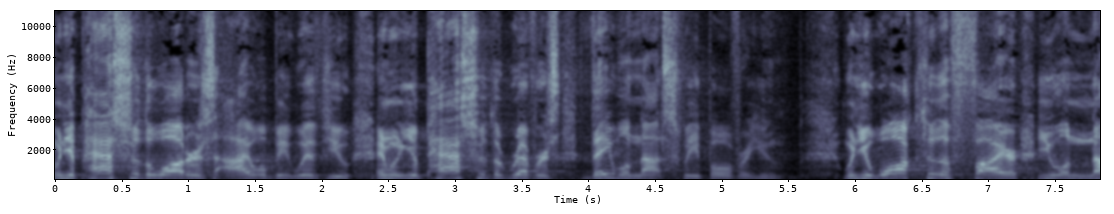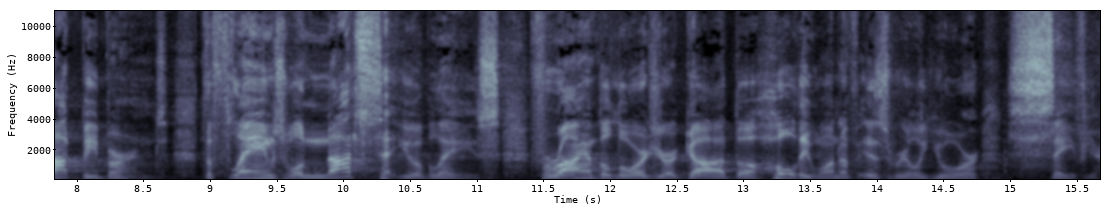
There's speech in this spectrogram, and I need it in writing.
When you pass through the waters, I will be with you. And when you pass through the rivers, they will not sweep over you. When you walk through the fire, you will not be burned. The flames will not set you ablaze. For I am the Lord your God, the Holy One of Israel, your Savior.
